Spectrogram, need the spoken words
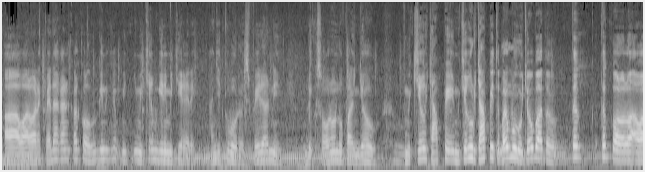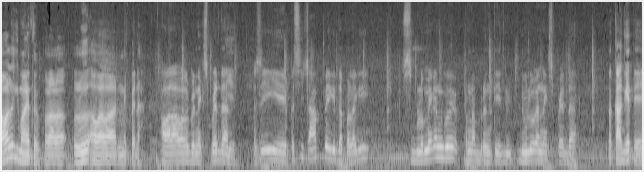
uh, awal-awal naik sepeda kan kalau kalau gue gini mi- mikir begini mikirnya deh anjir gue baru sepeda nih udah ke sono udah paling jauh Hmm. mikir gue capek mikir udah capek tuh baru Hmm. gue coba tuh tuh tuh kalau awal-awal gimana tuh kalau lo- lu awal-awal naik sepeda awal-awal gue naik sepeda Iya. pasti iya, pasti capek gitu apalagi sebelumnya kan gue pernah berhenti du- dulu kan naik sepeda. Kaget ya?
